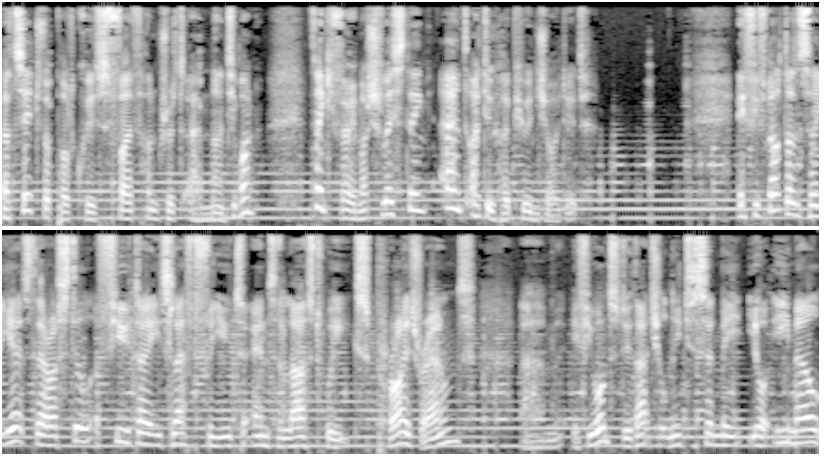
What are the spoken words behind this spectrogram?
That's it for PodQuiz 591. Thank you very much for listening, and I do hope you enjoyed it. If you've not done so yet, there are still a few days left for you to enter last week's prize round. Um, if you want to do that, you'll need to send me your email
